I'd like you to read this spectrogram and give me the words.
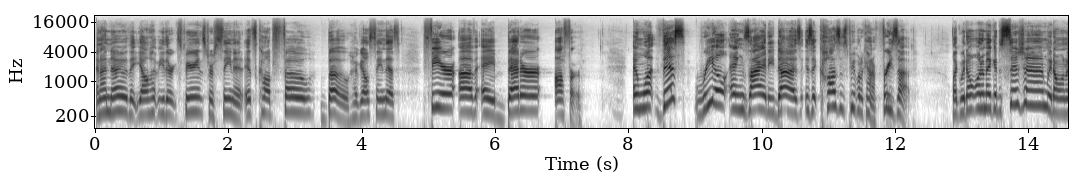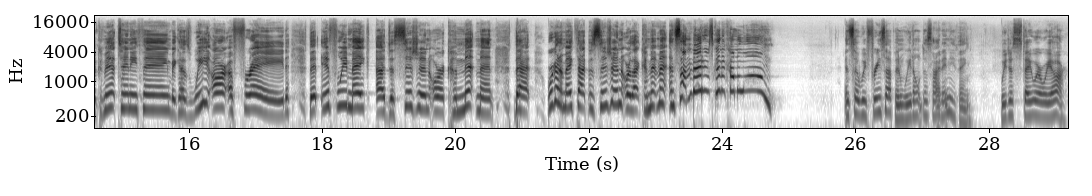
and I know that y'all have either experienced or seen it. It's called faux FOBO. Have y'all seen this? Fear of a better offer. And what this real anxiety does is it causes people to kind of freeze up. Like we don't want to make a decision, we don't want to commit to anything because we are afraid that if we make a decision or a commitment that we're going to make that decision or that commitment and something better is going to come along. And so we freeze up and we don't decide anything. We just stay where we are.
